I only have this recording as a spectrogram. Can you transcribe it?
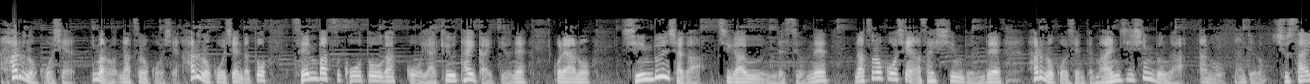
春の甲子園、今の夏の甲子園、春の甲子園だと、選抜高等学校野球大会っていうね、これあの、新聞社が違うんですよね。夏の甲子園朝日新聞で、春の甲子園って毎日新聞が、あの、なんていうの？主催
